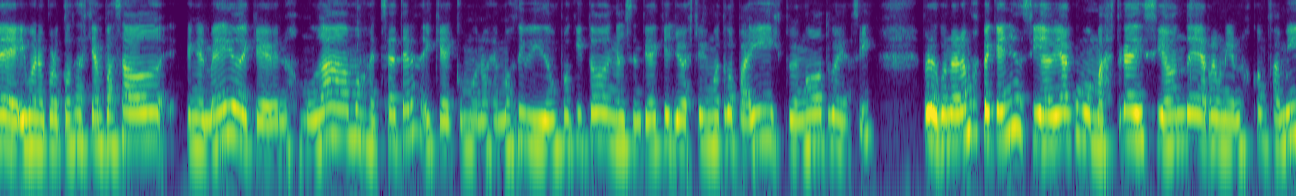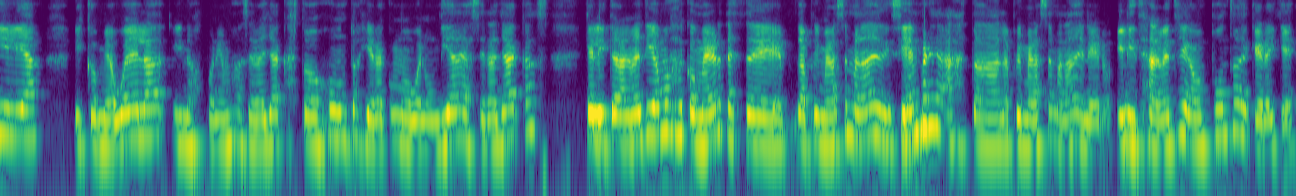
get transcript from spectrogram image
eh, y bueno, por cosas que han pasado en el medio de que nos mudamos, etcétera, y que como nos hemos dividido un poquito en el sentido de que yo estoy en otro país, tú en otro y así. Pero cuando éramos pequeños sí había como más tradición de reunirnos con familia y con mi abuela y nos poníamos a hacer hallacas todos juntos y era como, bueno, un día de hacer hallacas que literalmente íbamos a comer desde la primera semana de diciembre hasta la primera semana de enero. Y literalmente llegaba un punto de que era y que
